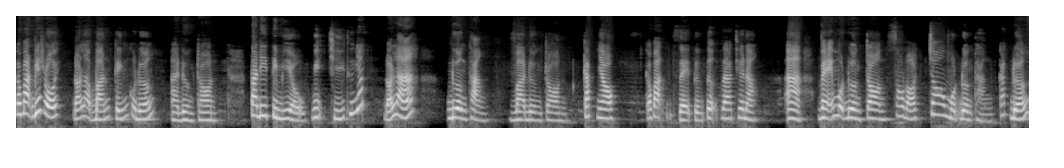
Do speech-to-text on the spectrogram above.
các bạn biết rồi, đó là bán kính của đường à đường tròn. Ta đi tìm hiểu vị trí thứ nhất, đó là đường thẳng và đường tròn cắt nhau. Các bạn dễ tưởng tượng ra chưa nào? À, vẽ một đường tròn, sau đó cho một đường thẳng cắt đường,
